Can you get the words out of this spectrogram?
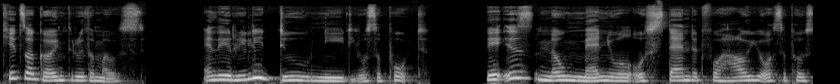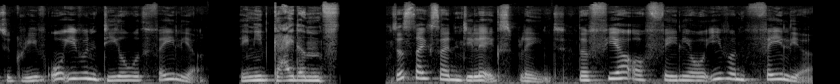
kids are going through the most, and they really do need your support. There is no manual or standard for how you are supposed to grieve or even deal with failure. They need guidance. Just like Sandile explained, the fear of failure or even failure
